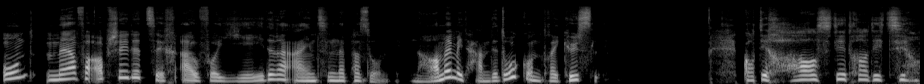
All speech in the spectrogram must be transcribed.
Und man verabschiedet sich auch von jeder einzelnen Person. Mit Namen, mit Händedruck und drei Küssli. Gott, ich hasse die Tradition.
